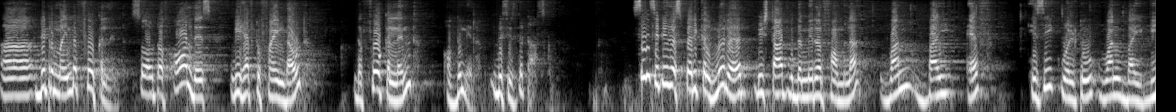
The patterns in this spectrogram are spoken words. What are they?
Uh, determine the focal length. So out of all this we have to find out the focal length of the mirror. This is the task since it is a spherical mirror, we start with the mirror formula 1 by f is equal to 1 by v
